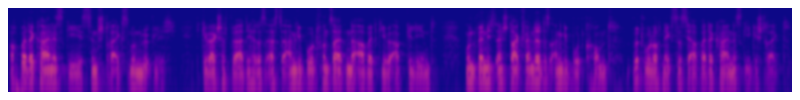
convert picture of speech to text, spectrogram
Auch bei der KNSG sind Streiks nun möglich. Die Gewerkschaft Verdi hat das erste Angebot von Seiten der Arbeitgeber abgelehnt. Und wenn nicht ein stark verändertes Angebot kommt, wird wohl auch nächstes Jahr bei der KNSG gestreikt.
